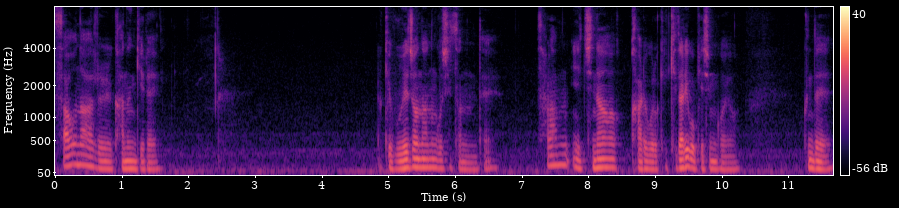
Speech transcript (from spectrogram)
사, 사우나를 가는 길에 이렇게 우회전하는 곳이 있었는데 사람이 지나가려고 이렇게 기다리고 계신 거예요. 근데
